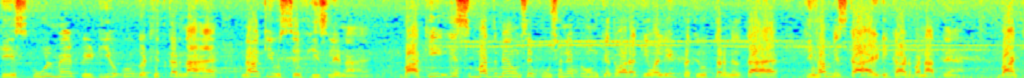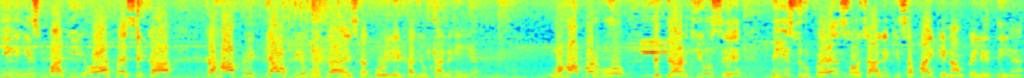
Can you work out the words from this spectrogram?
कि स्कूल में पीटीए को गठित करना है, न कि उससे फ़ीस लेना है। बाकी इस मद में उनसे पूछने पर उनके द्वारा केवल एक प्रत्युत्तर मिलता है कि हम इसका आईडी कार्ड बनाते हैं। बाकी इस बाकी और पैसे का कहाँ पे क्या उपयोग होता है, इसका कोई लेखा जोखा नहीं है। वहाँ पर वो विद्यार्थियों से बीस रुपए शौचालय की सफ़ाई के नाम पे लेती हैं।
